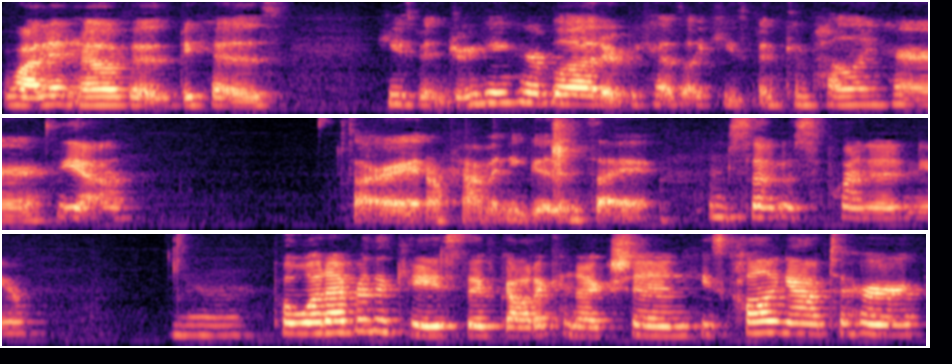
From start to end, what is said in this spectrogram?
Well, I didn't know if it was because he's been drinking her blood or because like he's been compelling her. yeah, Sorry, I don't have any good insight. I'm so disappointed in you. Yeah. But whatever the case, they've got a connection. He's calling out to her.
